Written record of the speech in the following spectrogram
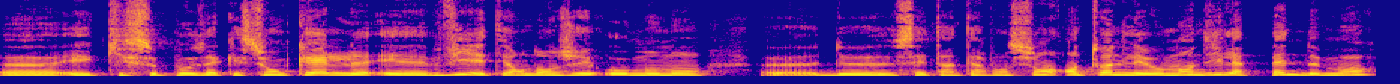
Euh, et qui se pose la question quelle euh, vie était en danger au moment euh, de cette intervention? Antoine Léaumont dit la peine de mort,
